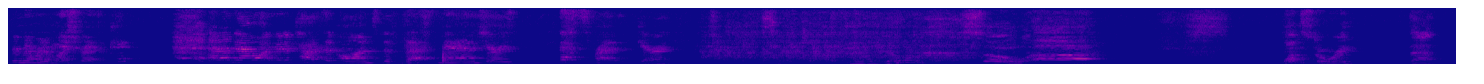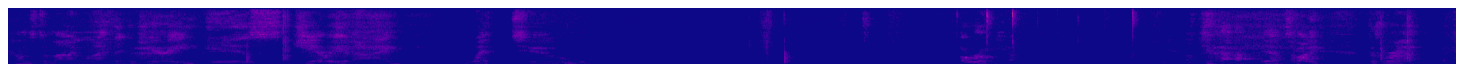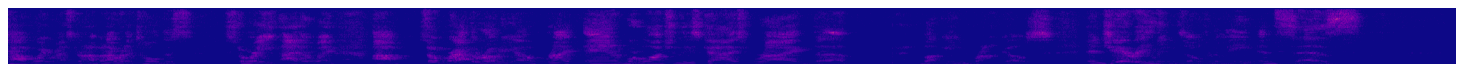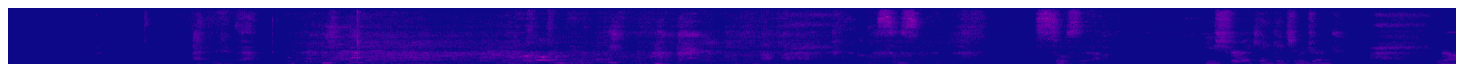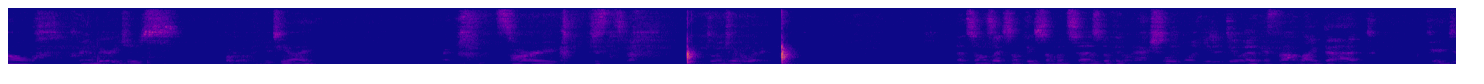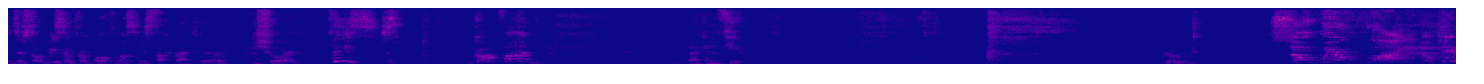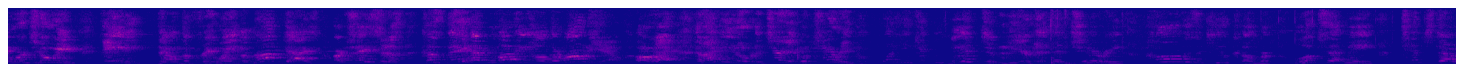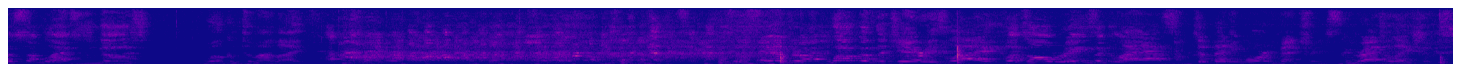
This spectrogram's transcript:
Remember to moisturize, okay? And now I'm gonna pass it on to the best man, Jerry's best friend, Garrett. There we go. So, uh, one story that comes to mind when I think of Jerry is Jerry and I went to a rodeo. Yeah, yeah, it's funny because we're in a, a cowboy restaurant, but I would have told this story either way. Uh, so we're at the rodeo, right, and we're watching these guys ride the bucking Broncos, and Jerry leans over to me and says, "I can do that." so sad. So sad. You sure I can't get you a drink? No, cranberry juice? About a UTI? Sorry, just don't enjoy the wedding. That sounds like something someone says, but they don't actually want you to do it. It's not like that. Okay, there's no reason for both of us to be stuck back here. You sure? Please, just go have fun. Back in a few. At me, tips down his sunglasses, and goes, Welcome to my life. Sandra, welcome to Jerry's life. Let's all raise a glass to many more adventures. Congratulations.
